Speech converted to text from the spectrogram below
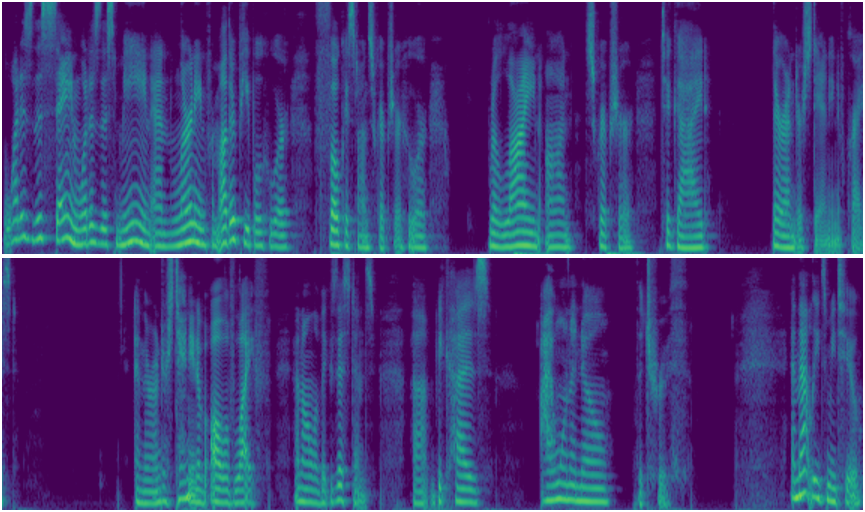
what is this saying? What does this mean? And learning from other people who are focused on scripture, who are relying on scripture to guide their understanding of Christ and their understanding of all of life and all of existence uh, because I want to know the truth. And that leads me to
